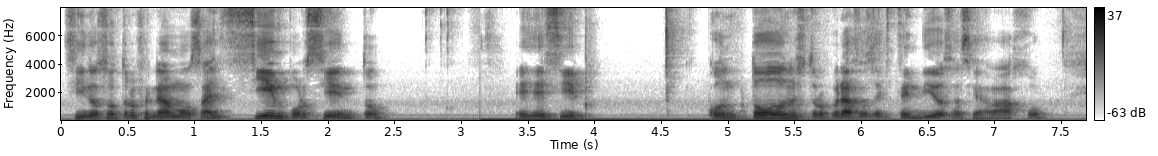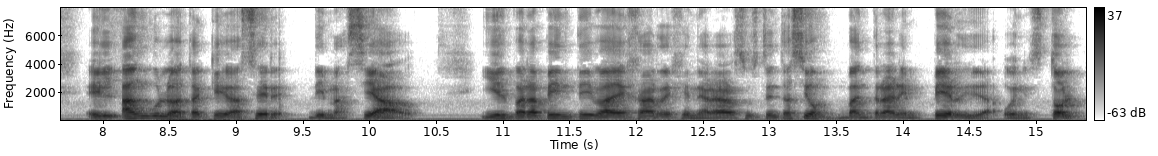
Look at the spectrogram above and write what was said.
Si nosotros frenamos al 100%, es decir, con todos nuestros brazos extendidos hacia abajo, el ángulo de ataque va a ser demasiado y el parapente va a dejar de generar sustentación, va a entrar en pérdida o en stall.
